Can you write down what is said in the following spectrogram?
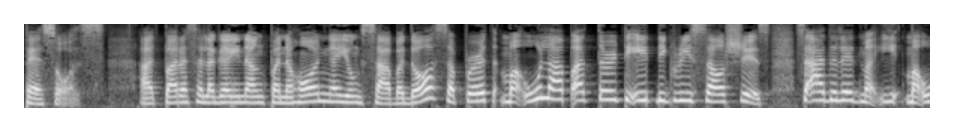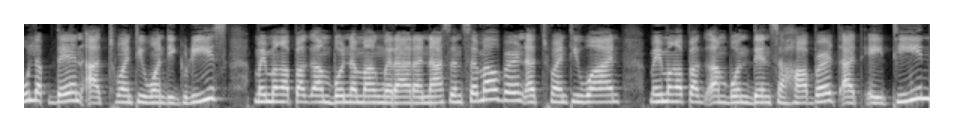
pesos. At para sa lagay ng panahon ngayong Sabado, sa Perth maulap at 38 degrees Celsius. Sa Adelaide maulap din at 21 degrees. May mga pag-ambon namang mararanasan sa Melbourne at 21. May mga pag-ambon din sa Hobart at 18.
